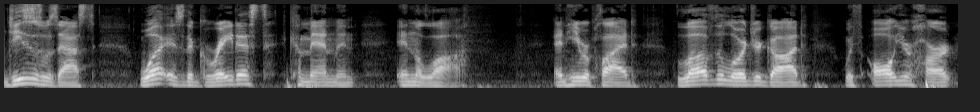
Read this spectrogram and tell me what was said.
Jesus was asked, What is the greatest commandment in the law? And he replied, Love the Lord your God with all your heart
